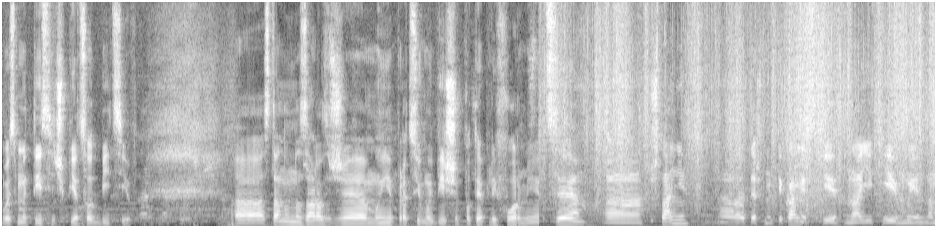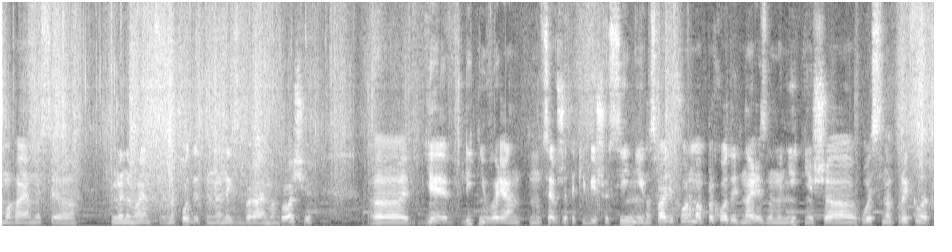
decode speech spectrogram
8500 бійців. Е, Станом на зараз вже ми працюємо більше по теплій формі. Це е, штані, е, теж мультикамівські, на які ми намагаємося, ми намагаємося знаходити, на них збираємо гроші. Е, є літній варіант, ну це вже такий більш осінній. Насправді форма приходить найрізноманітніша. Ось, наприклад,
